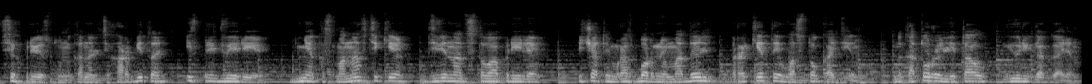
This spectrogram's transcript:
Всех приветствую на канале Техорбита. И в преддверии Дня космонавтики 12 апреля печатаем разборную модель ракеты «Восток-1», на которой летал Юрий Гагарин.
